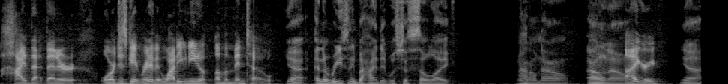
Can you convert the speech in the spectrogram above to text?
hide that better or just get rid of it? Why do you need a, a memento? Yeah, and the reasoning behind it was just so like, I don't know, I don't know. I agree. yeah,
